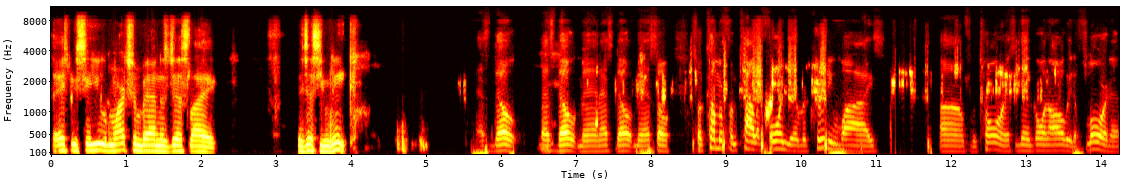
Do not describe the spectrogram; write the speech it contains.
The HBCU marching band is just like it's just unique. That's dope. That's dope, man. That's dope, man. So, so coming from California, recruiting wise, um, from Torrance, and then going all the way to Florida,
